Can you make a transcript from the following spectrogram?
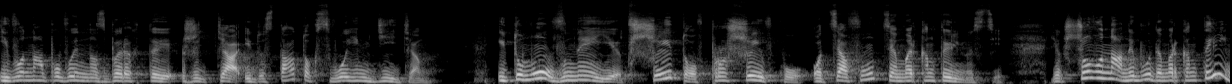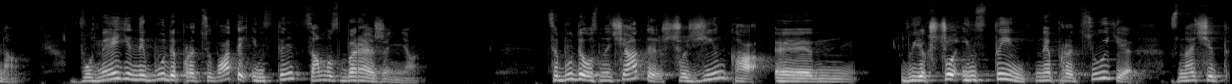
і вона повинна зберегти життя і достаток своїм дітям. І тому в неї вшито в прошивку оця функція меркантильності. Якщо вона не буде меркантильна, в неї не буде працювати інстинкт самозбереження. Це буде означати, що жінка, е, ну, якщо інстинкт не працює, значить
